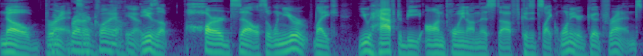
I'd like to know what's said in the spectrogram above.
No, Brent. Brent. Your client, yeah. He's a hard sell. So when you're like, you have to be on point on this stuff because it's like one of your good friends.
